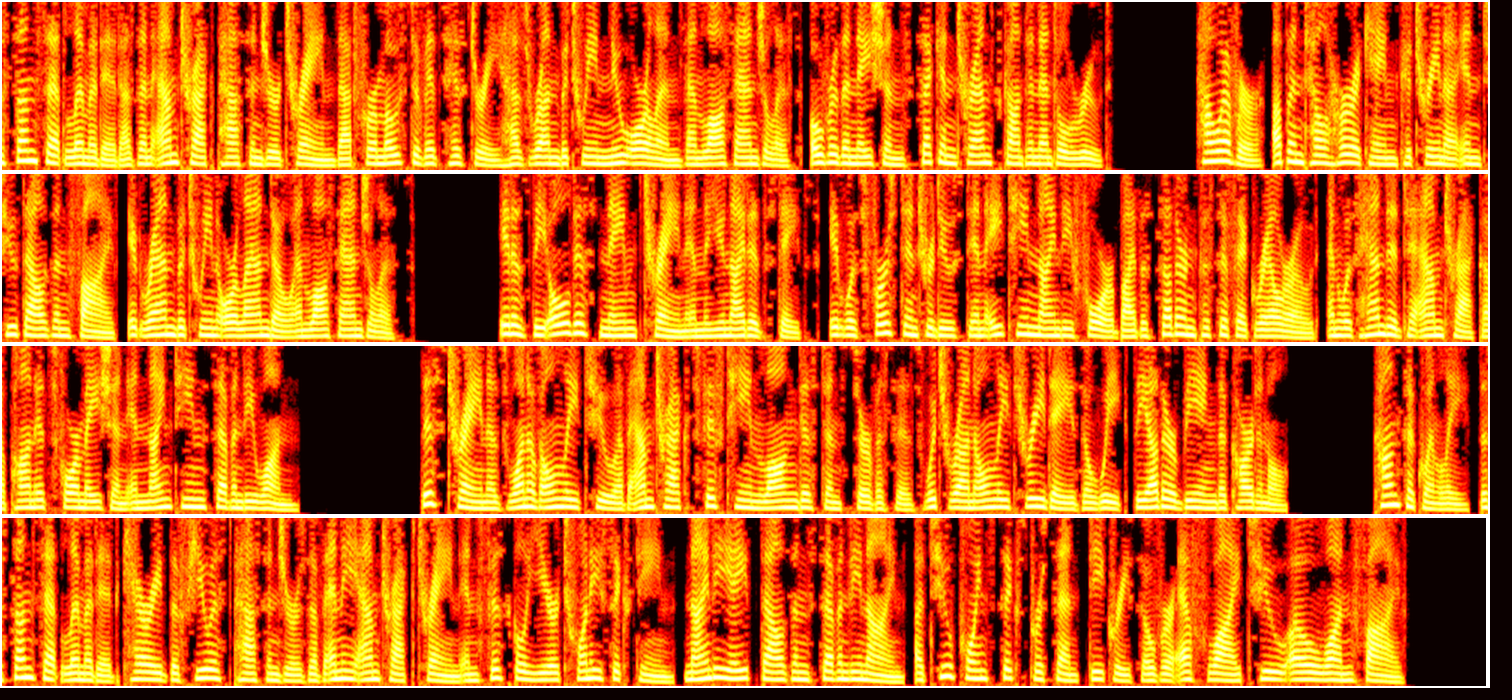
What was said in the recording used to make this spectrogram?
The Sunset Limited is an Amtrak passenger train that for most of its history has run between New Orleans and Los Angeles, over the nation's second transcontinental route. However, up until Hurricane Katrina in 2005, it ran between Orlando and Los Angeles. It is the oldest named train in the United States. It was first introduced in 1894 by the Southern Pacific Railroad, and was handed to Amtrak upon its formation in 1971. This train is one of only two of Amtrak's 15 long-distance services which run only three days a week the other being the Cardinal. Consequently, the Sunset Limited carried the fewest passengers of any Amtrak train in fiscal year 2016, 98,079, a 2.6% decrease over FY 2015.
